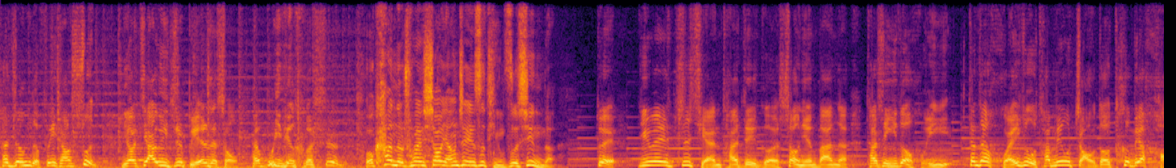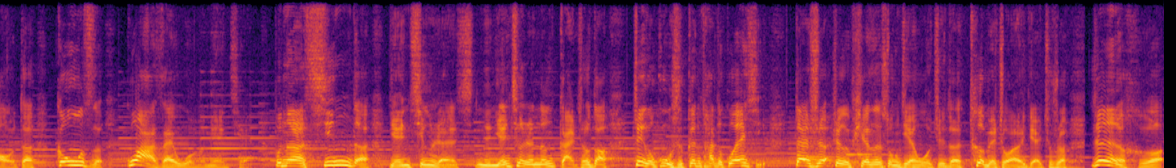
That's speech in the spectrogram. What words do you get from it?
他扔的非常顺。你要加入一只别人的手，还不一定合适呢。我看得出来，肖阳这一次挺自信的。对，因为之前他这个少年班呢，它是一段回忆，但在怀旧他没有找到特别好的钩子挂在我们面前，不能让新的年轻人年轻人能感受到这个故事跟他的关系。但是这个片子中间，我觉得特别重要一点，就是说，任何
